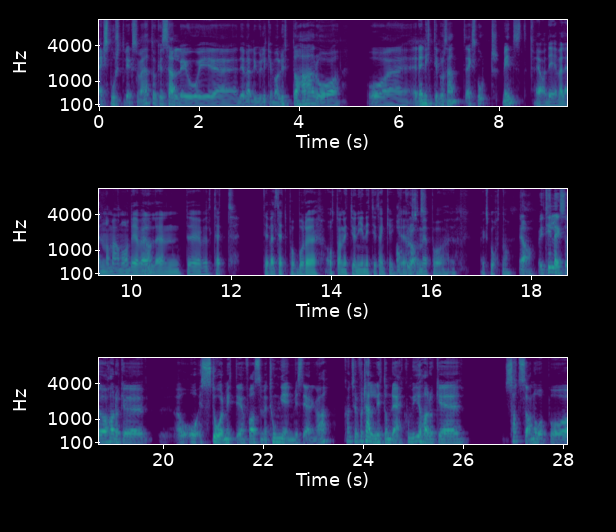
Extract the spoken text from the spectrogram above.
eksportvirksomhet. Dere selger jo i eh, Det er veldig ulike valuta her. og og er det 90% eksport, minst? Ja, det er vel enda mer nå. Det er vel, en, det er vel tett det er vel tett på både 98 og 99, tenker jeg, Akkurat. som er på eksport nå. Ja. og I tillegg så har dere og og står midt i en fase med tunge investeringer. Kan ikke du fortelle litt om det? Hvor mye har dere satsa nå på å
